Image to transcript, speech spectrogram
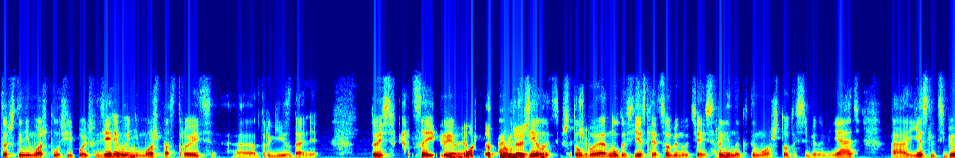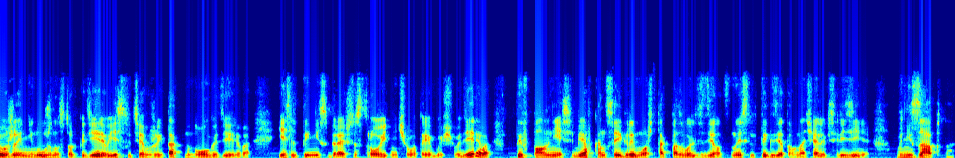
То, что ты не можешь получить больше дерева и не можешь построить э, другие здания. То есть в конце игры да, можно так сделать, чтобы, ну, то есть если особенно у тебя есть рынок, ты можешь что-то себе наменять, а если тебе уже не нужно столько дерева, если у тебя уже и так много дерева, если ты не собираешься строить ничего требующего дерева, ты вполне себе в конце игры можешь так позволить сделать. Но если ты где-то в начале, в середине внезапно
